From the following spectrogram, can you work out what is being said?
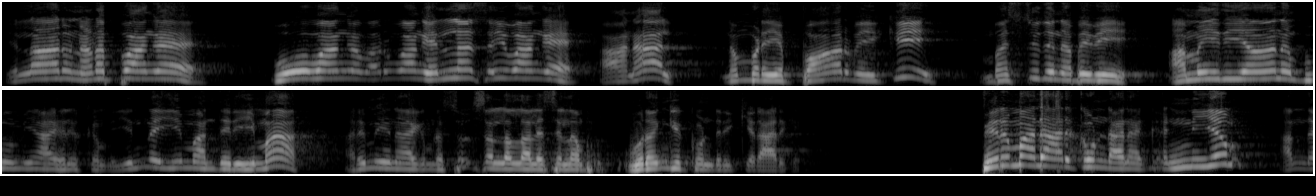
எல்லாரும் நடப்பாங்க. போவாங்க வருவாங்க எல்லாம் செய்வாங்க. ஆனால் நம்முடைய பார்வைக்கு மஸ்ஜித் நபவி அமைதியான பூமியாக இருக்கும். என்ன ஈமான் தெரியுமா? அருமை நாயகம் ரசூல் ஸல்லல்லாஹு உறங்கிக் கொண்டிருக்கிறார்கள். பெருமானாருக்கு உண்டான கண்ணியம் அந்த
